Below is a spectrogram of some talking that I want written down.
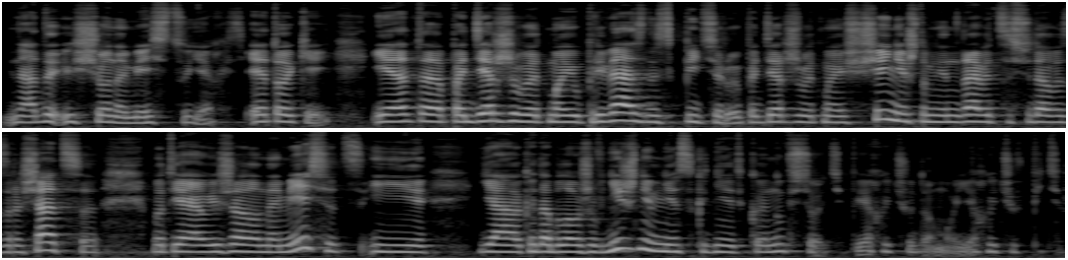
надо еще на месяц уехать. И это окей. И это поддерживает мою привязанность к Питеру и поддерживает мое ощущение, что мне нравится сюда возвращаться. Вот я уезжала на месяц, и я, когда была уже в Нижнем несколько дней, такая, ну все, типа, я хочу домой, я хочу в Питер.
